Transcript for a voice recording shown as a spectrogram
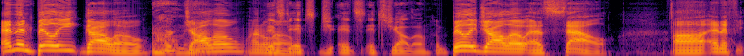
And then Billy Gallo oh, or Oh, man. Jollo, I don't it's, know. it's it's it's Giallo. Billy Jallo as Sal. Uh, and if you,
